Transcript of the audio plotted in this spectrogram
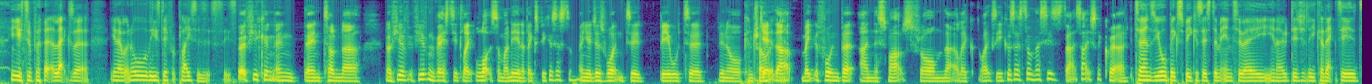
you to put Alexa, you know, in all these different places. It's, it's But if you can then then turn a, you know, if you've if you've invested like lots of money in a big speaker system and you're just wanting to be able to you know Control get it, that microphone bit and the smarts from that like Alexa ecosystem, this is that's actually quite a it turns your big speaker system into a you know digitally connected,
